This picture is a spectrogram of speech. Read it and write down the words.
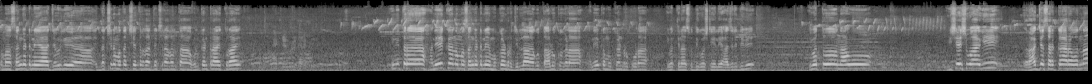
ನಮ್ಮ ಸಂಘಟನೆಯ ಜವರ್ಗಿ ದಕ್ಷಿಣ ಮತಕ್ಷೇತ್ರದ ಅಧ್ಯಕ್ಷರಾದಂಥ ಹುಲ್ಕಂಠರಾಯ್ ತುರಾಯ್ ಇನ್ನಿತರ ಅನೇಕ ನಮ್ಮ ಸಂಘಟನೆ ಮುಖಂಡರು, ಜಿಲ್ಲಾ ಹಾಗೂ ತಾಲೂಕುಗಳ ಅನೇಕ ಮುಖಂಡರು ಕೂಡ ಇವತ್ತಿನ ಸುದ್ದಿಗೋಷ್ಠಿಯಲ್ಲಿ ಹಾಜರಿದ್ದೀವಿ. ಇವತ್ತು ನಾವು ವಿಶೇಷವಾಗಿ ರಾಜ್ಯ ಸರ್ಕಾರವನ್ನು,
